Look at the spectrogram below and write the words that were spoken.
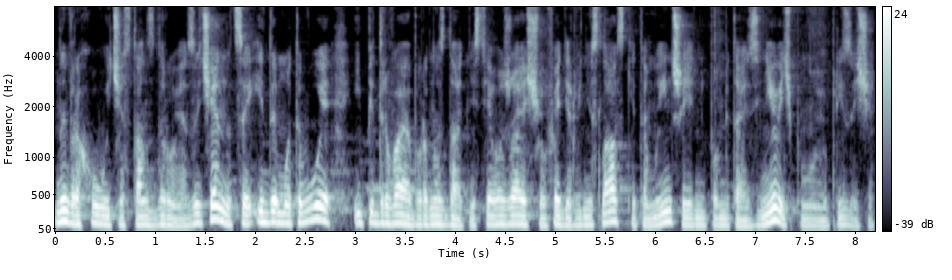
не враховуючи стан здоров'я. Звичайно, це і демотивує, і підриває обороноздатність. Я вважаю, що Федір Веніславський там і інші, я не пам'ятаю, Зінєвич, по-моєму, прізвище,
